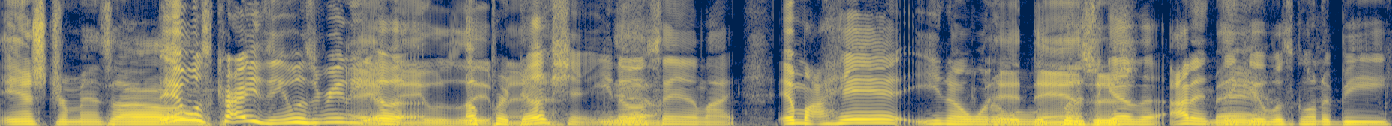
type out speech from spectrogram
Instruments, all It was crazy. It was really Hey, a, man, it was a lit, man. production. You know what I'm saying? Like in my head, you know, when, it, when we put it together, I didn't think it was gonna be.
